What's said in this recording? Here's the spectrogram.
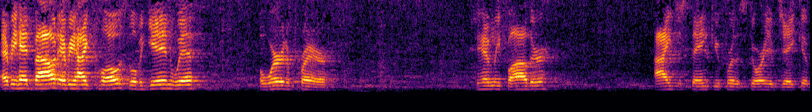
Every head bowed, every eye closed. We'll begin with a word of prayer. Heavenly Father, I just thank you for the story of Jacob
